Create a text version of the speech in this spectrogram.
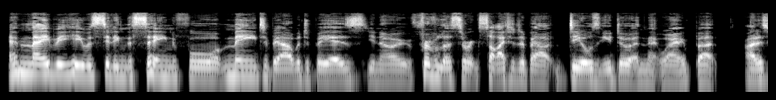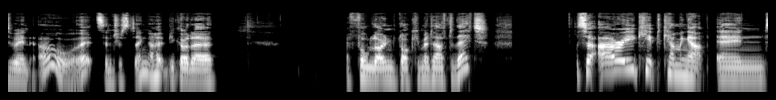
And maybe he was setting the scene for me to be able to be as you know frivolous or excited about deals that you do it in that way but i just went oh that's interesting. I hope you got a a full loan document after that. So Ari kept coming up and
